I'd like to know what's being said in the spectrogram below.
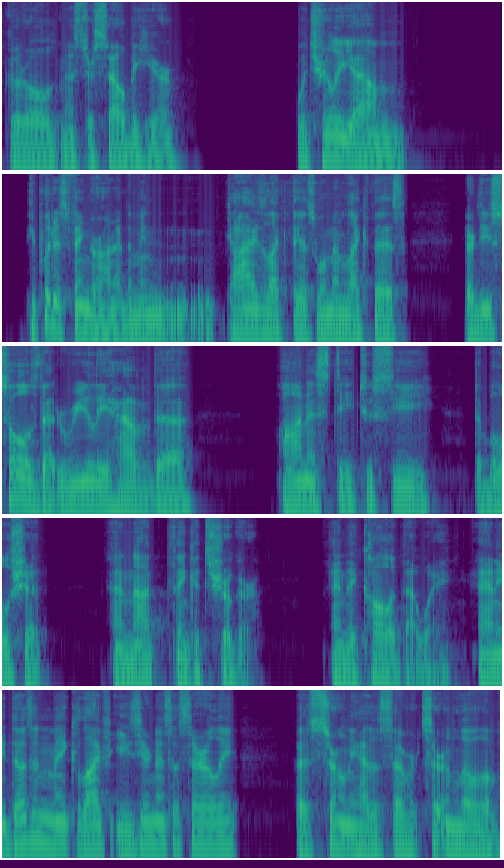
good old Mr. Selby here, which really, um, he put his finger on it. I mean, guys like this, women like this, they're these souls that really have the honesty to see the bullshit and not think it's sugar. And they call it that way. And it doesn't make life easier necessarily, but it certainly has a certain level of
